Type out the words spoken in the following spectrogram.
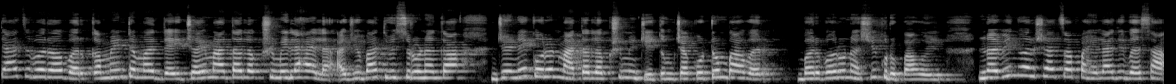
त्याचबरोबर कमेंटमध्ये जय माता लक्ष्मी लिहायला अजिबात विसरू नका. जेणेकरून माता लक्ष्मीची तुमच्या कुटुंबावर भरभरून अशी कृपा होईल. नवीन वर्षाचा पहिला दिवस हा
